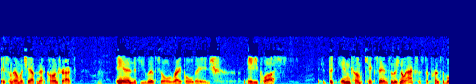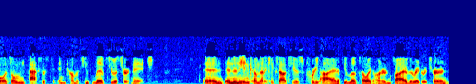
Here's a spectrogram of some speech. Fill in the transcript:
based on how much you have in that contract. And if you live till a ripe old age, 80 plus, the income kicks in. So there's no access to principal. It's only access to income if you live to a certain age. And and then the income that it kicks out to you is pretty high. And if you live till like 105, the rate of return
